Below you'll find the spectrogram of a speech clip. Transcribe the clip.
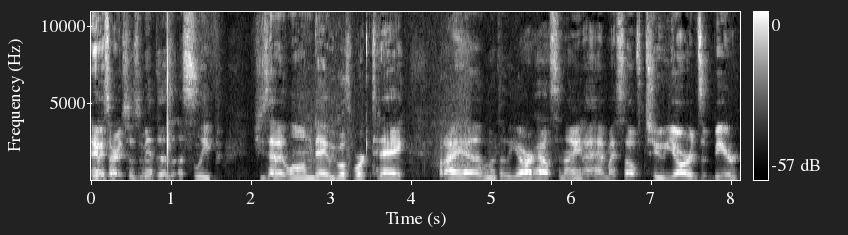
Anyway, sorry. So Samantha's asleep. She's had a long day. We both worked today, but I uh, went to the yard house tonight. and I had myself two yards of beer,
